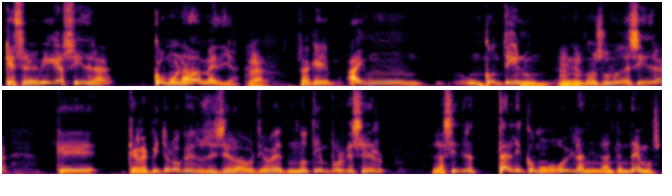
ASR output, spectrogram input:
que se bebía sidra como Edad Media. Claro. O sea que hay un, un continuum en el consumo de sidra que, que, repito lo que os dije la última vez, no tiene por qué ser la sidra tal y como hoy la, la entendemos,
